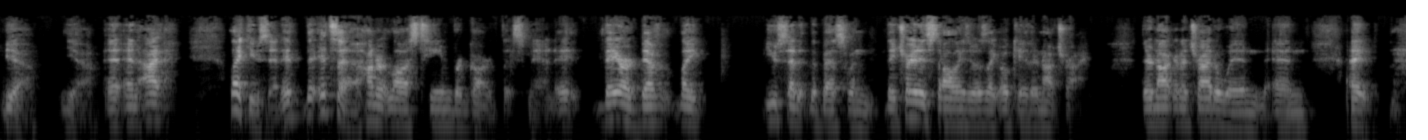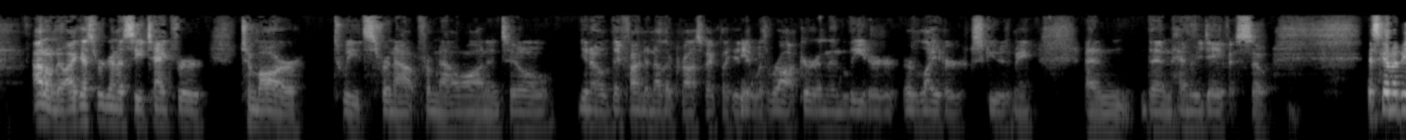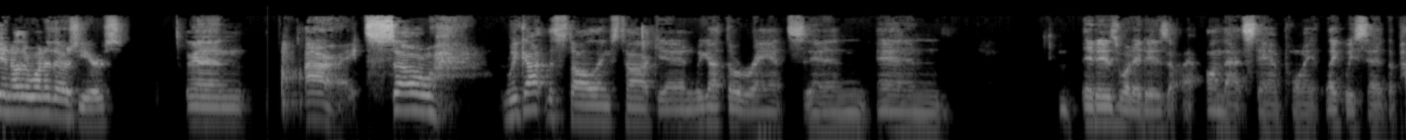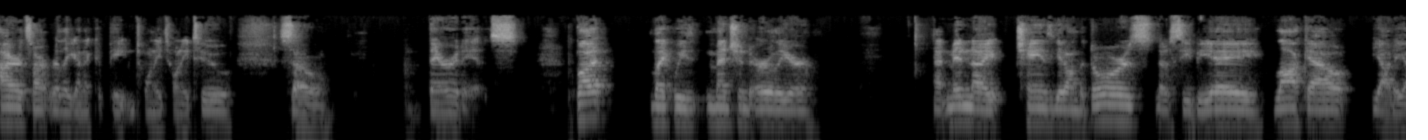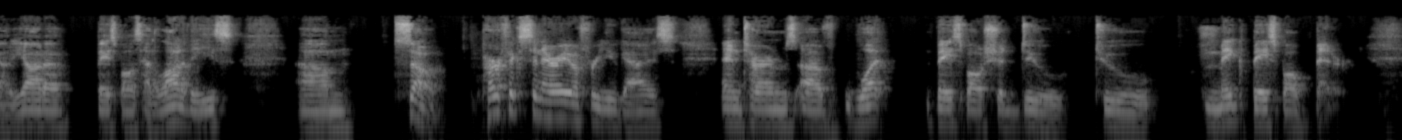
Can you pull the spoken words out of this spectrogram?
Yeah, yeah, and, and I, like you said, it it's a hundred loss team regardless, man. It, they are definitely like you said it the best when they traded Stallings. It was like, okay, they're not trying, they're not going to try to win, and I, I don't know. I guess we're going to see Tank for Termarr tweets for now from now on until you know they find another prospect like they Yeah. did with Rocker and then Leader or Leiter, excuse me, and then Henry Davis. So it's going to be another one of those years. And all right, so we got the Stallings talk in, we got the rants in, and it is what it is on that standpoint. Like we said, the Pirates aren't really going to compete in 2022, so there it is. But like we mentioned earlier, at midnight, chains get on the doors, no CBA, lockout, yada yada yada. Baseball has had a lot of these. Um, so, perfect scenario for you guys in terms of what baseball should do to make baseball better.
